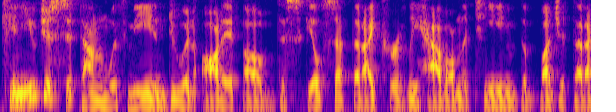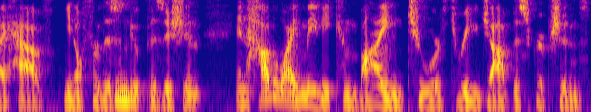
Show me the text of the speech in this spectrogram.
Can you just sit down with me and do an audit of the skill set that i currently have on the team the budget that i have you know for this mm-hmm. new position? And how do i maybe combine two or three job descriptions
